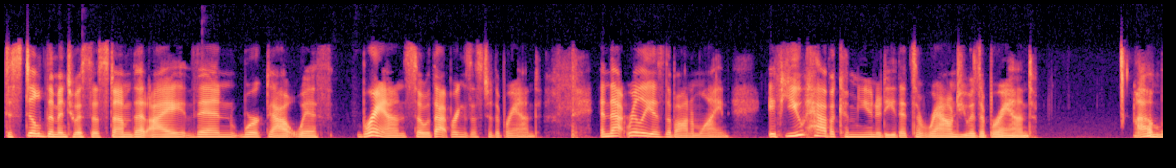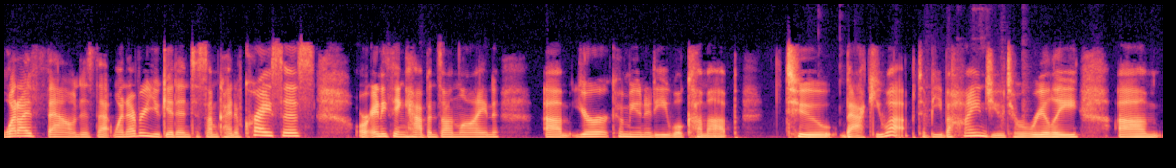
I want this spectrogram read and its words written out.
distilled them into a system that I then worked out with brands. So that brings us to the brand. And that really is the bottom line. If you have a community that's around you as a brand, um, what I've found is that whenever you get into some kind of crisis or anything happens online, um, your community will come up to back you up, to be behind you, to really um,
